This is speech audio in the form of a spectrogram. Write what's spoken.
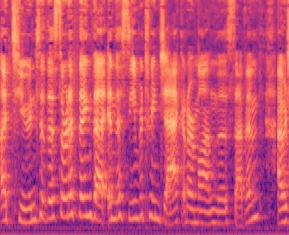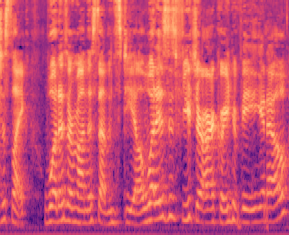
attuned to this sort of thing that in the scene between Jack and Armand the Seventh, I was just like, what is Armand the Seventh's deal? What is his future arc going to be? You know,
